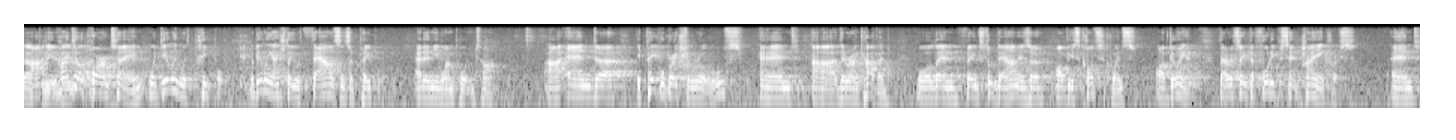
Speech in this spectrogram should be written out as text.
uh, in event. hotel quarantine, we're dealing with people. We're dealing actually with thousands of people at any one point in time. Uh, and uh, if people breach the rules and uh, they're uncovered, well then being stood down is an obvious consequence of doing it. They received a 40% pay increase, and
